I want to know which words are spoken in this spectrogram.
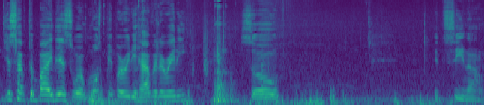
you just have to buy this or most people already have it already. So, let's see now.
